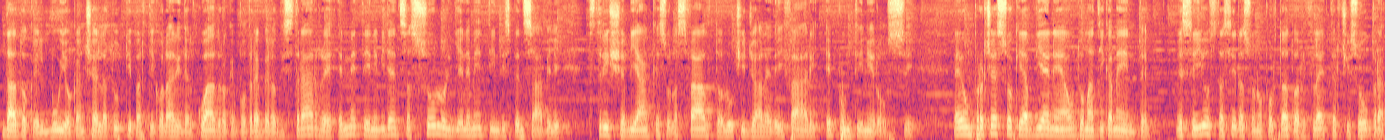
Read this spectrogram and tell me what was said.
dato che il buio cancella tutti i particolari del quadro che potrebbero distrarre e mette in evidenza solo gli elementi indispensabili, strisce bianche sull'asfalto, luci gialle dei fari e puntini rossi. È un processo che avviene automaticamente e se io stasera sono portato a rifletterci sopra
